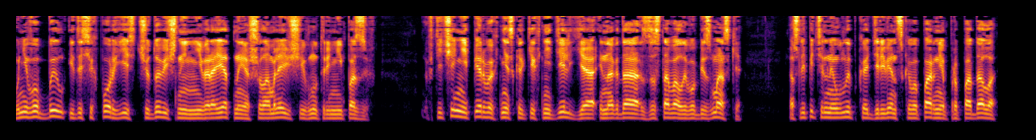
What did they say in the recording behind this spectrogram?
У него был и до сих пор есть чудовищный, невероятный, ошеломляющий внутренний позыв. В течение первых нескольких недель я иногда заставал его без маски. Ослепительная улыбка деревенского парня пропадала,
